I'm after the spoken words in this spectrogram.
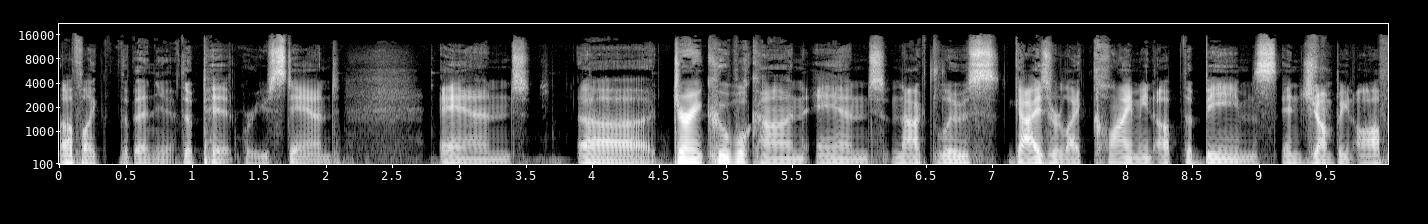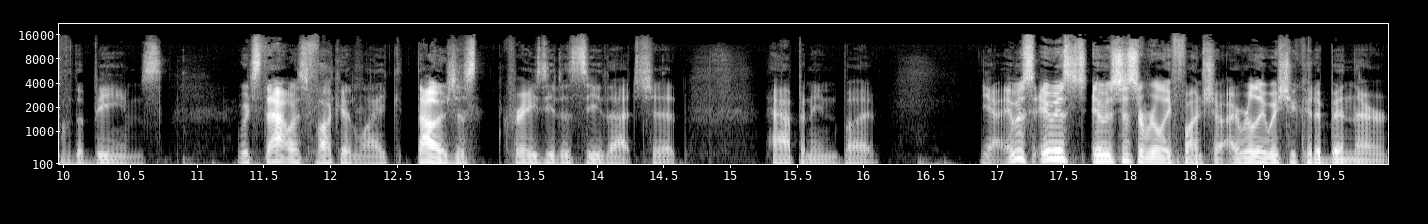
of like the venue. the pit where you stand. And uh, during Kubal Khan and Knocked Loose, guys are like climbing up the beams and jumping off of the beams, which that was fucking like that was just crazy to see that shit happening. But yeah, it was it was it was just a really fun show. I really wish you could have been there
